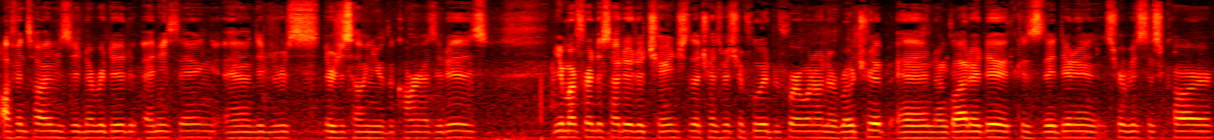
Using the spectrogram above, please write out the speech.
Oftentimes they never did anything and they just they're just telling you the car as it is. Me and my friend decided to change the transmission fluid before I went on a road trip and I'm glad I did because they didn't service this car.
